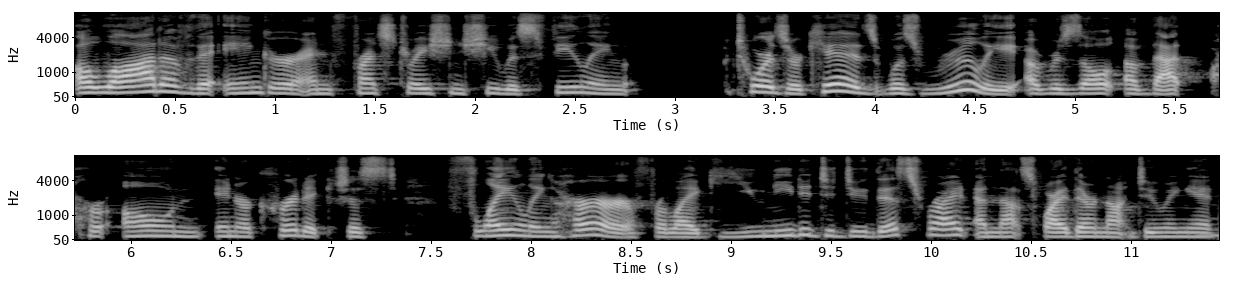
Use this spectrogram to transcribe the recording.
a lot of the anger and frustration she was feeling towards her kids was really a result of that her own inner critic just flailing her for like you needed to do this right and that's why they're not doing it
